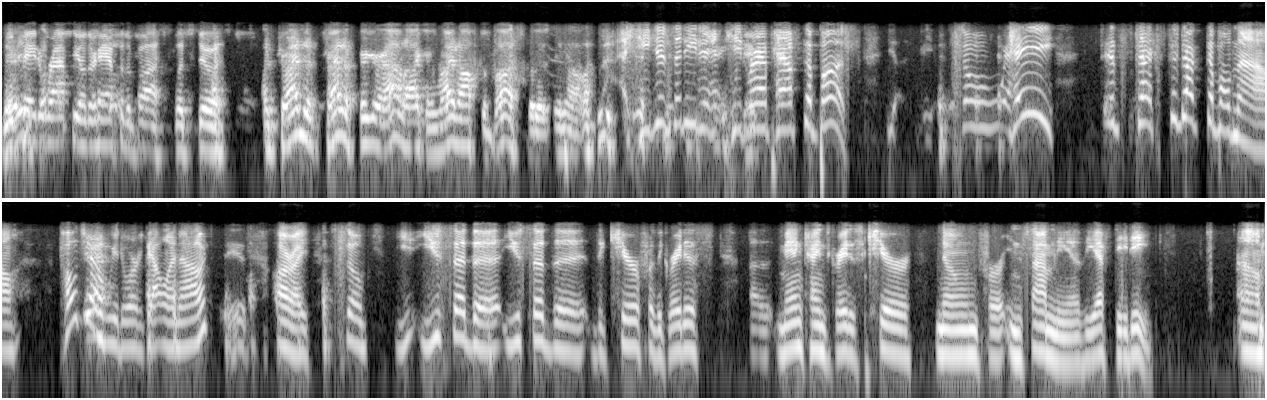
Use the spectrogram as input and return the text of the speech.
There We'll pay to wrap the other half of the bus. Let's do it. I'm trying to trying to figure out how I can write off the bus, but it, you know. He just said he'd he'd wrap half the bus. So hey, it's tax deductible now. Told you Yeah. we'd work that one out. All right. So you, you said the you said the the cure for the greatest uh, mankind's greatest cure known for insomnia, the FDD. Um,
